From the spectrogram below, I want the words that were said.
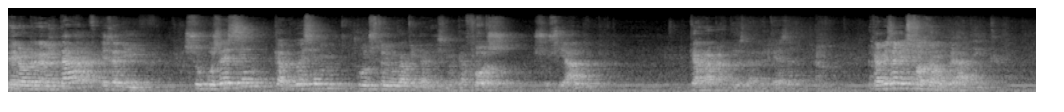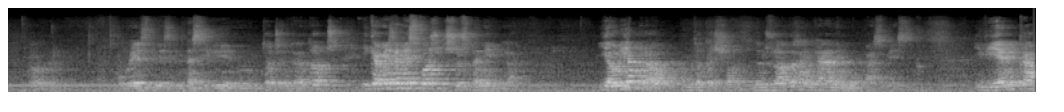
Però en realitat, és a dir, suposéssim que poguéssim construir un capitalisme que fos social, que repartís la riquesa, que a més a més fos democràtic, no? pogués decidir tots entre tots, i que a més a més fos sostenible. Hi hauria prou amb tot això? Doncs nosaltres encara anem un pas més. I diem que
